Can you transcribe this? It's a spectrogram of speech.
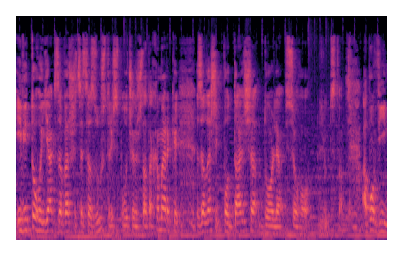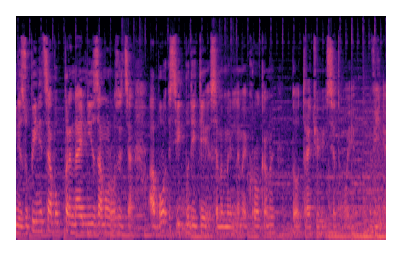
І від того, як завершиться ця зустріч в Сполучених Штатах Америки, залежить подальша доля всього людства. Або війни зупиняться, або принаймні заморозиться, або світ буде йти семимильними кроками до третьої світової війни.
